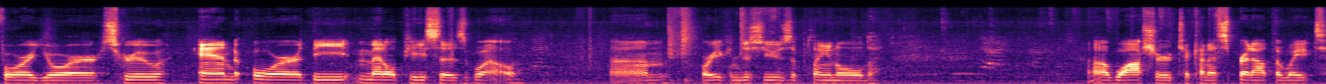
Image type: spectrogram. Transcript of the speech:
for your screw and or the metal piece as well. Um, or you can just use a plain old uh, washer to kind of spread out the weight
